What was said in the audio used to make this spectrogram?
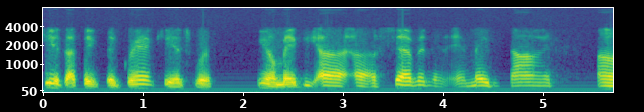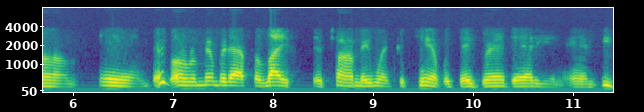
kids, I think the grandkids were, you know, maybe uh, uh, seven and, and maybe nine. Um, and they're going to remember that for life. The time they went to camp with their granddaddy, and, and he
